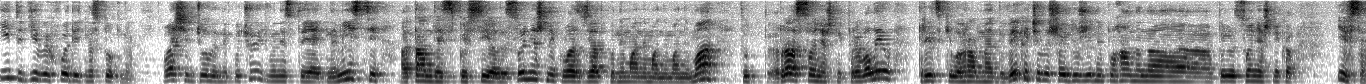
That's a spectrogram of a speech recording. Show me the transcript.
І тоді виходить наступне. Ваші бджоли не кочують, вони стоять на місці, а там десь посіяли соняшник, у вас взятку нема, нема, нема, нема. Тут раз соняшник привалив, 30 кг меду викачали, що й дуже непогано на період соняшника, і все.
